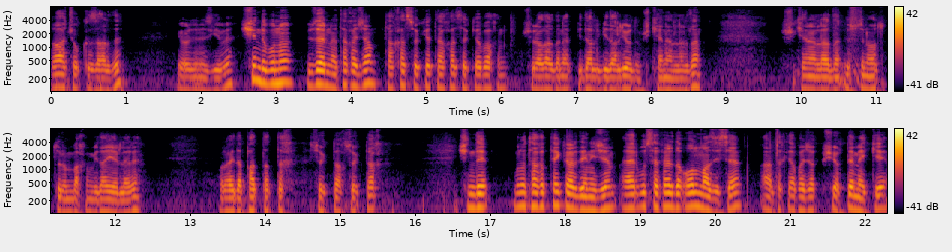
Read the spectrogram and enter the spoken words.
Daha çok kızardı. Gördüğünüz gibi. Şimdi bunu üzerine takacağım. Taka söke taka söke bakın. Şuralardan hep vidal vidalıyordum şu kenarlardan. Şu kenarlardan üstüne oturtturun bakın vida yerleri. Orayı da patlattık. Söktak söktak. Şimdi bunu takıp tekrar deneyeceğim. Eğer bu sefer de olmaz ise artık yapacak bir şey yok. Demek ki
